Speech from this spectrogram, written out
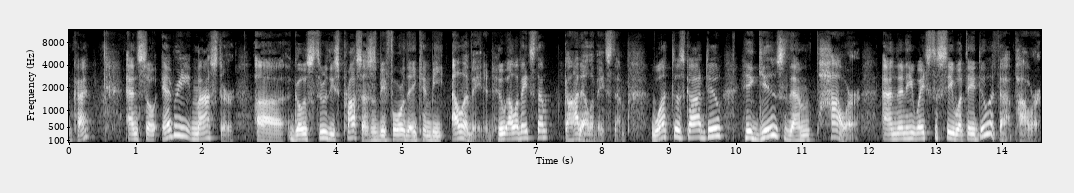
Okay? And so every master uh, goes through these processes before they can be elevated. Who elevates them? God elevates them. What does God do? He gives them power. And then he waits to see what they do with that power.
